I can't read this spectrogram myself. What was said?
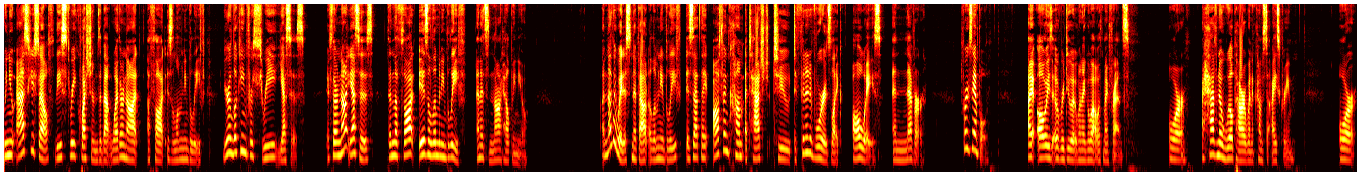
When you ask yourself these three questions about whether or not a thought is a limiting belief, you're looking for three yeses. If they're not yeses, then the thought is a limiting belief and it's not helping you. Another way to sniff out a limiting belief is that they often come attached to definitive words like always and never. For example, I always overdo it when I go out with my friends. Or I have no willpower when it comes to ice cream. Or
